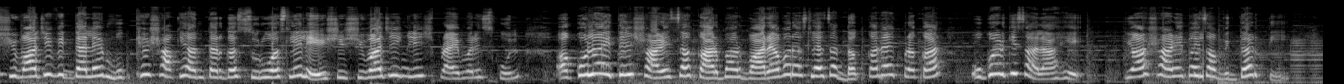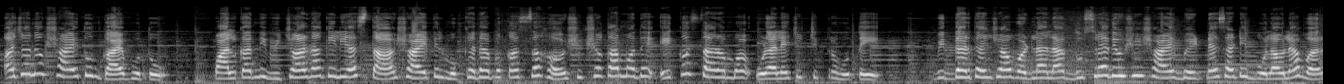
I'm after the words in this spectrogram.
शिवाजी विद्यालय मुख्य शाखेअंतर्गत सुरू असलेले Shri Shivaji English primary school Akola येथील शाळेचा कारभार वाऱ्यावर असल्याचा धक्कादायक प्रकार उघडकीस आला आहे. या शाळेचा विद्यार्थी अचानक शाळेतून गायब होतो. पालकांनी विचारणा केली असता शाळेतील मुख्याध्यापकासह शिक्षकांमध्ये एकच तारंबळ उडाल्याचे चित्र होते. विद्यार्थ्यांच्या वडिलाला दुसऱ्या दिवशी शाळेत भेटण्यासाठी बोलावल्यावर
